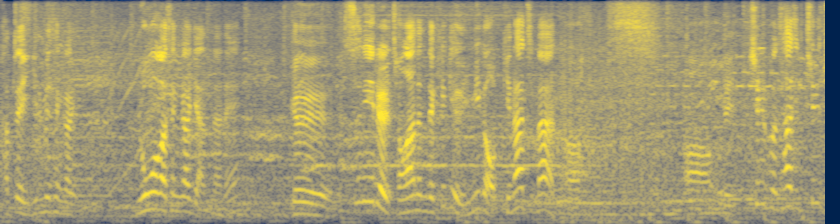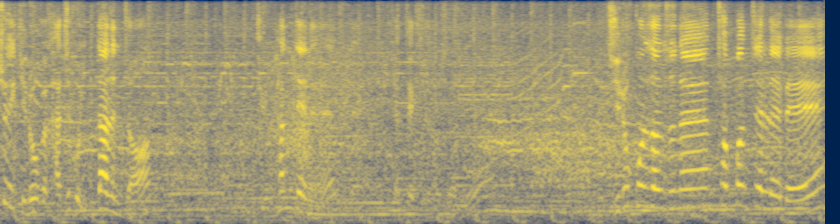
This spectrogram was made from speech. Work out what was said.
갑자기 이름이 생각이 용어가 생각이 안 나네. 그 순위를 정하는데 크게 의미가 없긴 하지만 어, 어, 우리 7분 47초의 기록을 가지고 있다는 점 지금 현재는 네, ZX 선수고요. 지루콘 선수는 첫 번째 랩에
